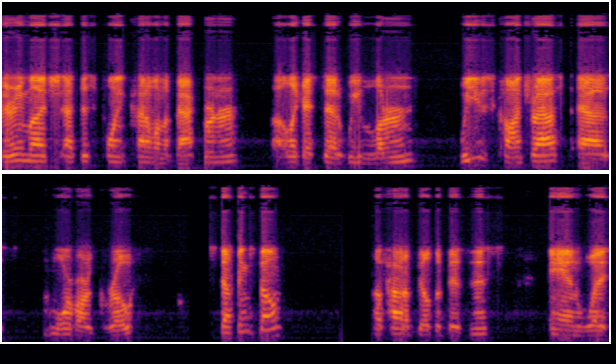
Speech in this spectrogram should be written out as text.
very much at this point kind of on the back burner. Uh, like I said, we learned, we used contrast as more of our growth stepping stone of how to build a business and what it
